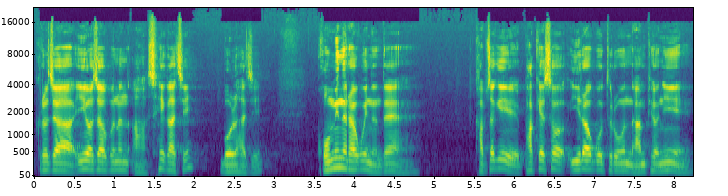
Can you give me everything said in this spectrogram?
그러자 이 여자분은 아, 세 가지 뭘 하지? 고민을 하고 있는데 갑자기 밖에서 일하고 들어온 남편이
